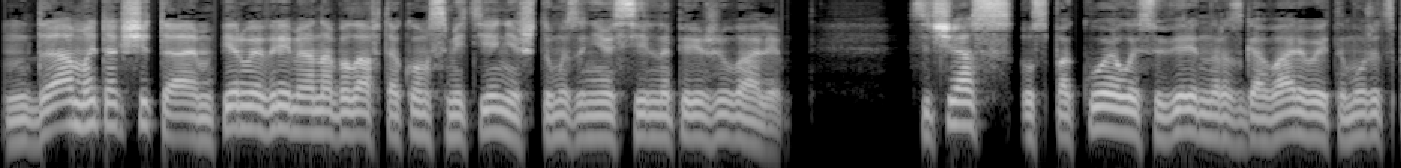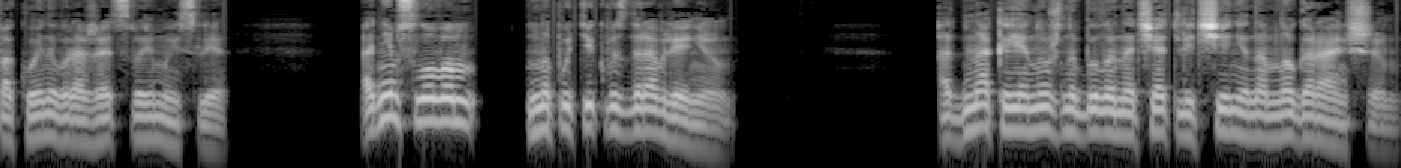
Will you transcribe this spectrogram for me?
Да, мы так считаем. Первое время она была в таком смятении, что мы за нее сильно переживали. Сейчас успокоилась, уверенно разговаривает и может спокойно выражать свои мысли. Одним словом, на пути к выздоровлению. Однако ей нужно было начать лечение намного раньше.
